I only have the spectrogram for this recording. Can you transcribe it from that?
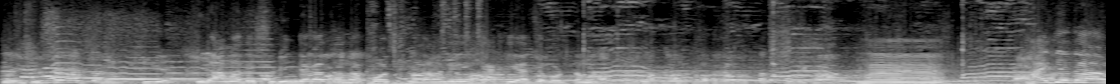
ঠিক আছে। এরা আমাদের শুটিং দেখার জন্য প্রস্তুত আমাদের এই চাকরি আছে বর্তমান। হ্যাঁ। হাই দিয়ে দাও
